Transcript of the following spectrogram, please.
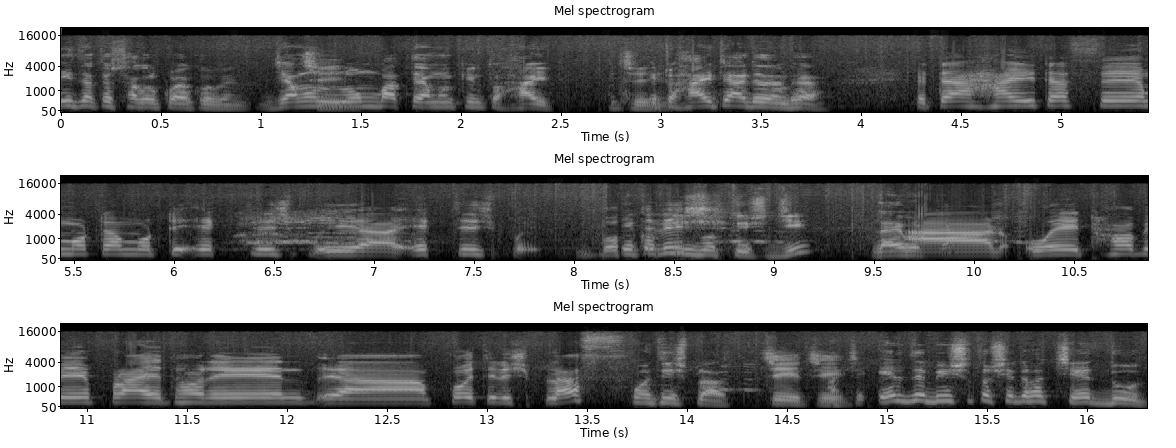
এই জাতের ছাগল ক্রয় করবেন। যেমন লম্বা তেমন কিন্তু হাইট। একটু হাইটে আইডিয়া দেন ভাইয়া? এটা হাইট আছে মোটামুটি একত্রিশ একত্রিশ বত্রিশ। বত্রিশ জি। আর ওয়েট হবে প্রায় ধরেন পঁয়ত্রিশ প্লাস পঁয়ত্রিশ প্লাস জি জি। আচ্ছা এর যে বিশেষত সেটা হচ্ছে দুধ।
